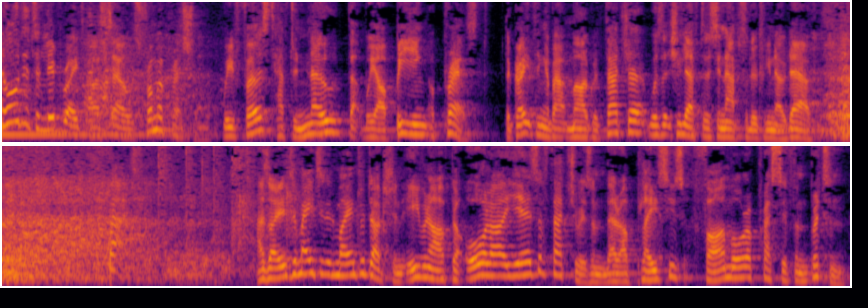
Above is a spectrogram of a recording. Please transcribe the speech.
order to liberate ourselves from oppression, we first have to know that we are being oppressed. The great thing about Margaret Thatcher was that she left us in absolutely no doubt. As I intimated in my introduction, even after all our years of Thatcherism, there are places far more oppressive than Britain.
